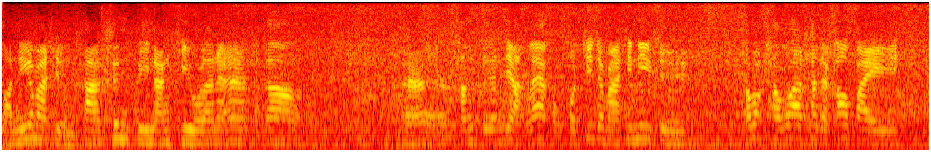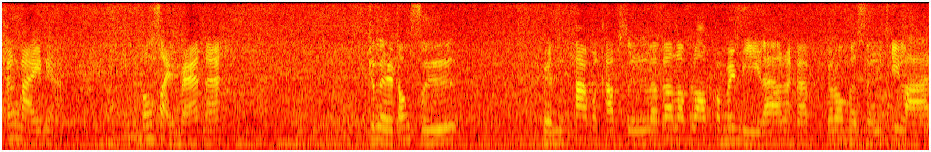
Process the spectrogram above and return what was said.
ตอนนี้ก็มาถึงทางขึ้นปีนังคิวแล้วนะฮะ แล้วก็คำเตือนอย่างแรกของคนที่จะมาที่นี่คือเขาบอกครับว่าถ้าจะเข้าไปข้างในเนี่ย ต้องใส่แมสนะ ก็เลยต้องซื้อเป็นภาคบังคับซื้อแล้วก็รอบๆก็ไม่มีแล้วนะครับ ก็ต้องมาซื้อที่ร้าน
